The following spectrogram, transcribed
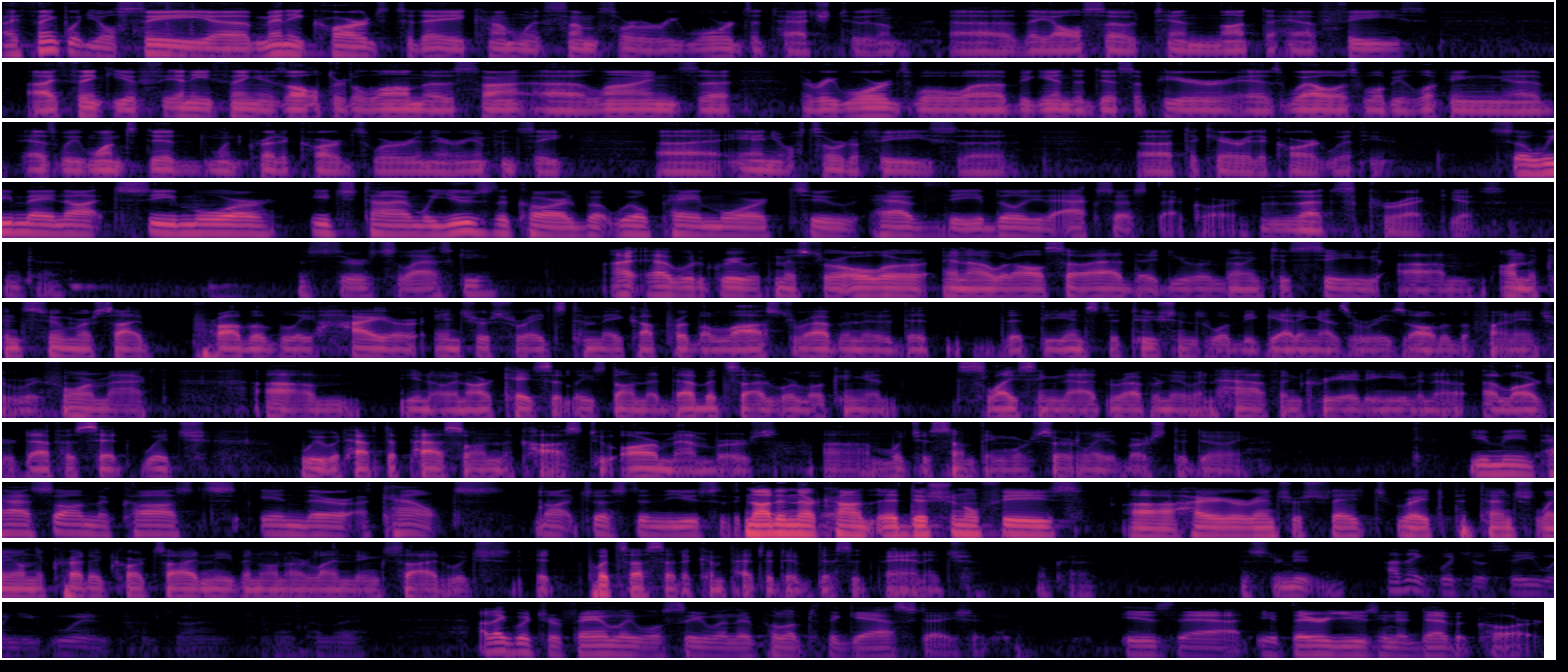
I think what you'll see, uh, many cards today come with some sort of rewards attached to them. Uh, They also tend not to have fees. I think if anything is altered along those si- uh, lines, uh, the rewards will uh, begin to disappear as well as we'll be looking, uh, as we once did when credit cards were in their infancy, uh, annual sort of fees uh, uh, to carry the card with you. So we may not see more each time we use the card, but we'll pay more to have the ability to access that card. That's correct, yes. Okay. Mr. Salaski? I, I would agree with Mr. Oeler, and I would also add that you are going to see, um, on the consumer side, probably higher interest rates to make up for the lost revenue that, that the institutions will be getting as a result of the Financial Reform Act. Um, you know, in our case, at least on the debit side, we're looking at slicing that revenue in half and creating even a, a larger deficit, which we would have to pass on the cost to our members, um, which is something we're certainly averse to doing. You mean pass on the costs in their accounts, not just in the use of the Not in their con, additional fees, uh, higher interest rates, rates potentially on the credit card side and even on our lending side, which it puts us at a competitive disadvantage. Okay. Mr. Newton? I think what you'll see when you, when, I'm sorry. I think what your family will see when they pull up to the gas station is that if they're using a debit card,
